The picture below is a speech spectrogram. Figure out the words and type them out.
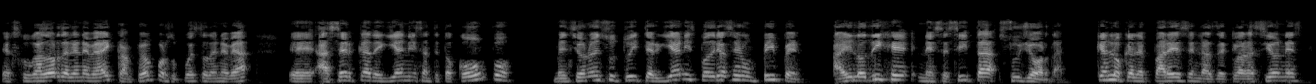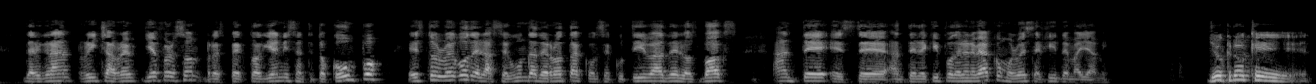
exjugador del NBA y campeón, por supuesto, de NBA, eh, acerca de Giannis Antetokounmpo. Mencionó en su Twitter, Giannis podría ser un Pippen. Ahí lo dije, necesita su Jordan. ¿Qué es lo que le parecen las declaraciones del gran Richard Jefferson respecto a Giannis Antetokounmpo? Esto luego de la segunda derrota consecutiva de los Bucks ante este ante el equipo del NBA como lo es el Heat de Miami. Yo creo que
